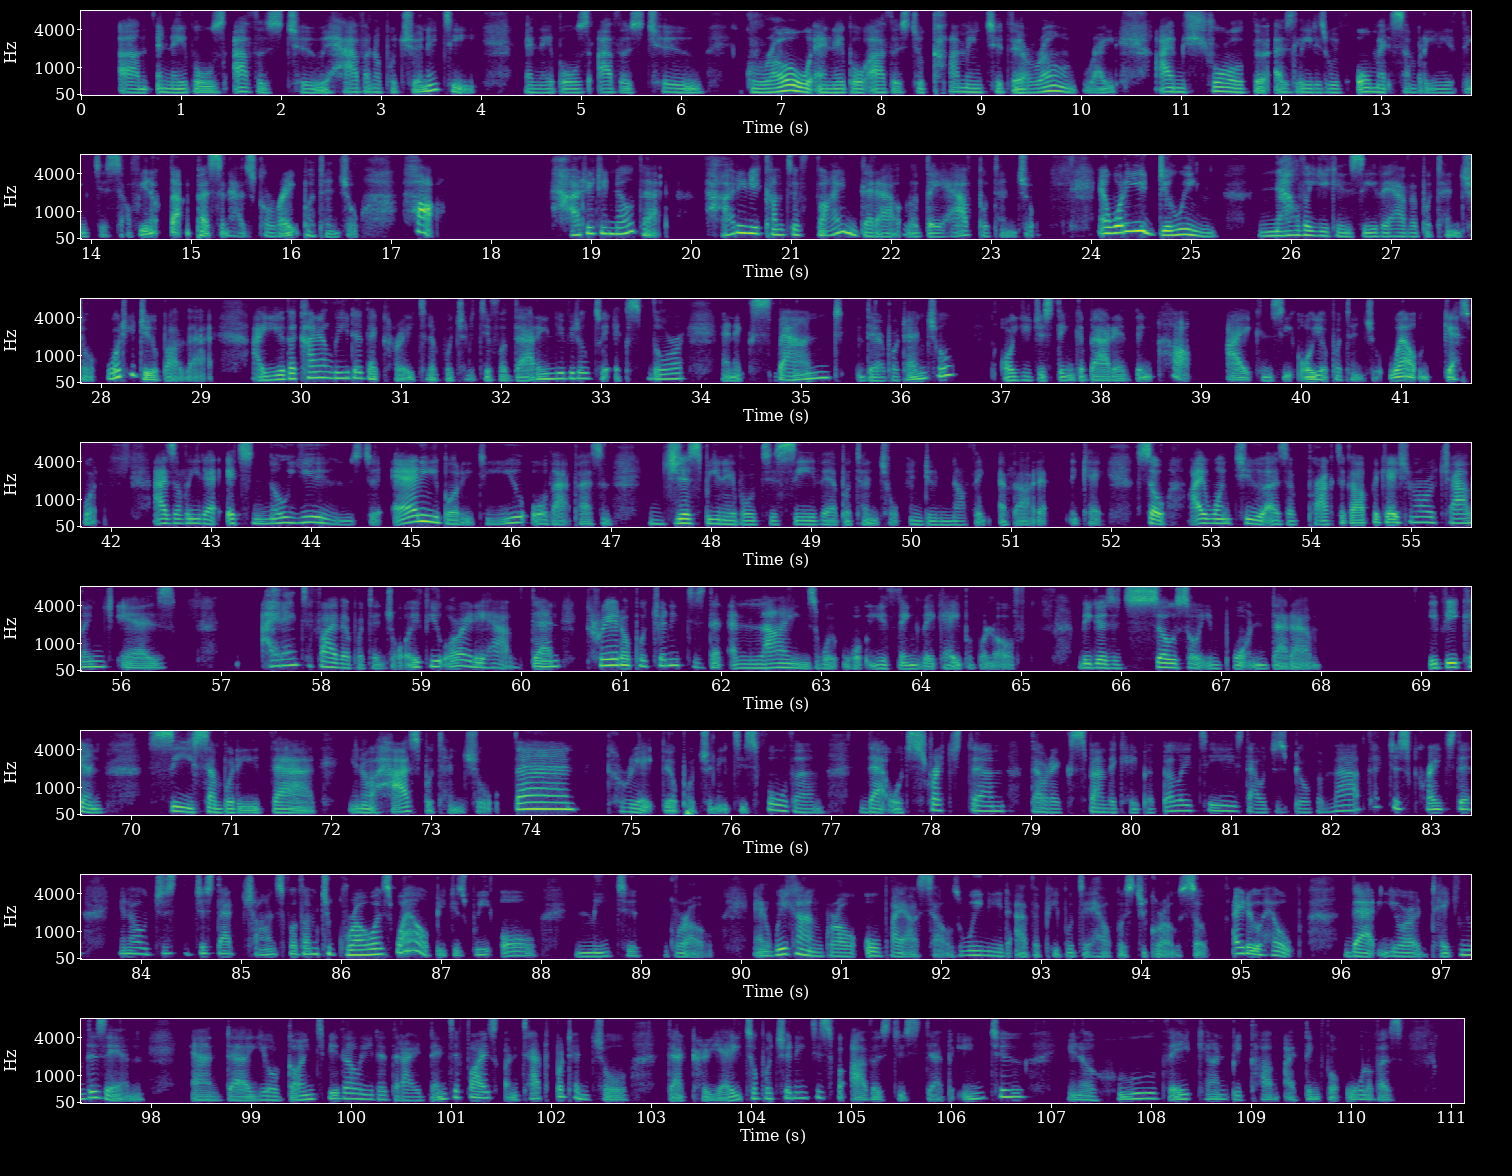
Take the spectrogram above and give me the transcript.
um, enables others to have an opportunity, enables others to grow, enable others to come into their own, right? I'm sure that as leaders, we've all met somebody and you think to yourself, you know, that person has great potential. Ha! Huh. How did you know that? How did you come to find that out that they have potential? And what are you doing now that you can see they have a potential? What do you do about that? Are you the kind of leader that creates an opportunity for that individual to explore and expand their potential? Or you just think about it and think, huh, I can see all your potential. Well, guess what? As a leader, it's no use to anybody, to you or that person, just being able to see their potential and do nothing about it. Okay. So I want to, as a practical application or a challenge, is identify their potential. If you already have, then create opportunities that aligns with what you think they're capable of, because it's so so important that um if you can see somebody that you know has potential then create the opportunities for them that would stretch them that would expand the capabilities that would just build them up that just creates the you know just just that chance for them to grow as well because we all need to grow. And we can't grow all by ourselves. We need other people to help us to grow. So i do hope that you're taking this in and uh, you're going to be the leader that identifies untapped potential, that creates opportunities for others to step into, you know, who they can become. I think for all of us,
